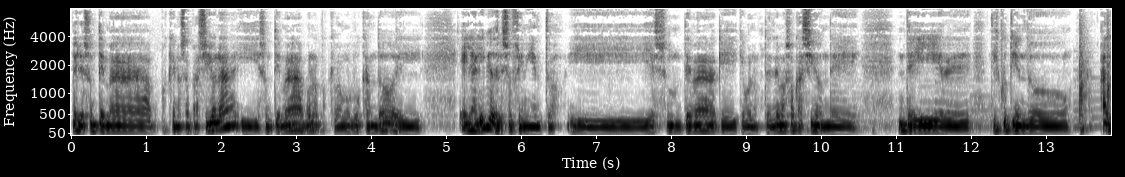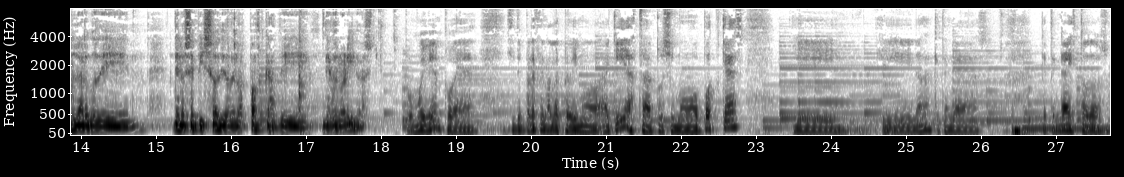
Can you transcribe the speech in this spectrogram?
Pero es un tema pues, que nos apasiona y es un tema bueno, pues, que vamos buscando el, el alivio del sufrimiento. Y es un tema que, bueno, tendremos ocasión de, de ir eh, discutiendo a lo largo de, los episodios de los podcasts de, de Doloridos. Pues muy bien, pues si te parece, nos despedimos aquí. Hasta el próximo podcast. Y, nada, que tengas que tengáis todos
